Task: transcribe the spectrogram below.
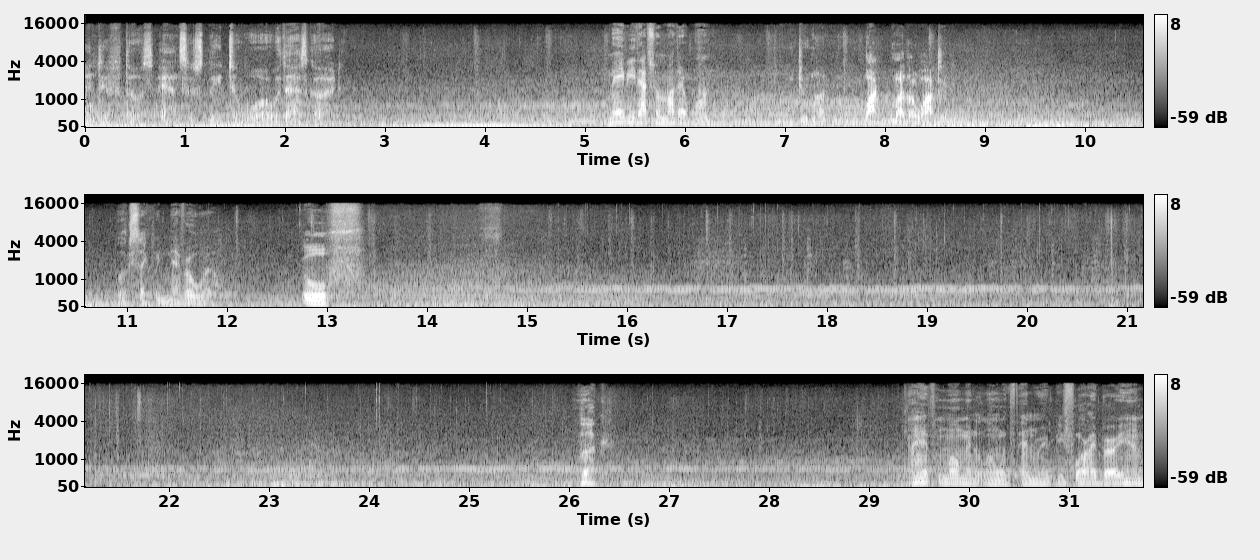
And if those answers lead to war with Asgard, Maybe that's what Mother wanted. we do not know what Mother wanted. Looks like we never will. Oof. Look. Can I have a moment alone with Fenrir before I bury him?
